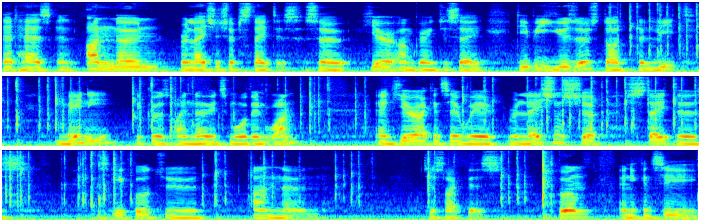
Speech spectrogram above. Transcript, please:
that has an unknown relationship status. So here I'm going to say db users dot delete many because I know it's more than one. And here I can say where relationship status is equal to unknown. Just like this. Boom. And you can see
